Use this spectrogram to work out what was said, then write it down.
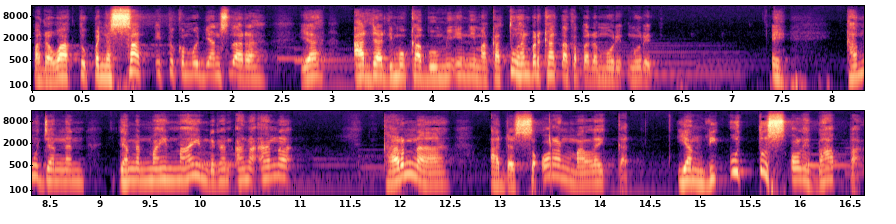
pada waktu penyesat itu kemudian saudara ya ada di muka bumi ini maka Tuhan berkata kepada murid-murid Eh, kamu jangan jangan main-main dengan anak-anak. Karena ada seorang malaikat yang diutus oleh Bapa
